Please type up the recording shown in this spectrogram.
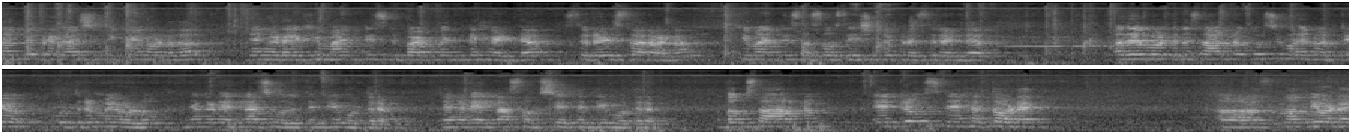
നന്ദി പ്രകാശിപ്പിക്കാനുള്ളത് ഞങ്ങളുടെ ഹ്യൂമാനിറ്റീസ് ഡിപ്പാർട്ട്മെന്റിന്റെ ഹെഡ് സുരേഷ് സാറാണ്. ഹ്യൂമാനിറ്റീസ് അസോസിയേഷന്റെ പ്രസിഡന്റ് അതേപോലെ തന്നെ സാറിനെ കുറിച്ച് പറയാൻ ഒറ്റ ഉത്തരമേ ഉള്ളൂ. ഞങ്ങളുടെ എല്ലാ ചോദ്യത്തിന്റെയും ഉത്തരം ഞങ്ങളുടെ എല്ലാ സംശയത്തിന്റെയും ഉത്തരം. അപ്പം സാറിനും ഏറ്റവും സ്നേഹത്തോടെ നന്ദിയോടെ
